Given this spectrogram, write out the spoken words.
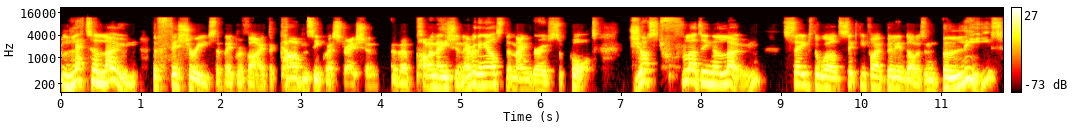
let alone the fisheries that they provide, the carbon sequestration, the pollination, everything else that mangroves support. Just flooding alone saves the world $65 billion. And Belize,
